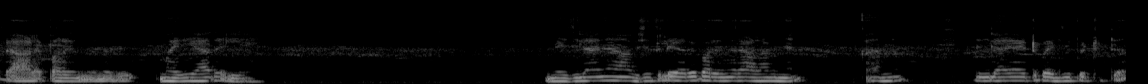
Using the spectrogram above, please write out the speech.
ഒരാളെ പറയുന്നതിനൊരു മര്യാദയില്ലേ? നജിലാനെ ആവശ്യത്തിലേറെ പറയുന്ന ഒരാളാണ് ഞാൻ. കാരണം നജിലായായിട്ട് പരിചയപ്പെട്ടിട്ട്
